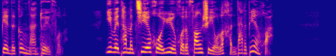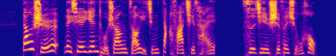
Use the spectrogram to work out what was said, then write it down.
变得更难对付了，因为他们接货运货的方式有了很大的变化。当时那些烟土商早已经大发奇财，资金十分雄厚，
